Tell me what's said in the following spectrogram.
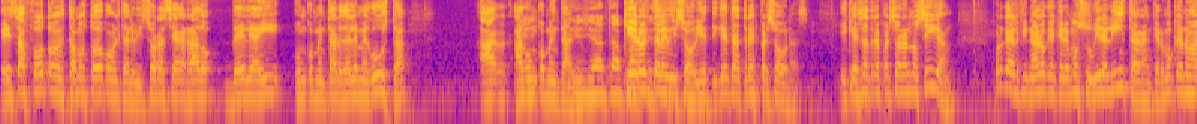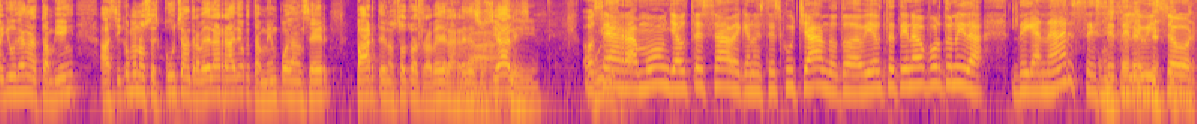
Esa foto donde estamos todos con el televisor así agarrado, dele ahí un comentario, dele me gusta, haga, Y- un comentario. Quiero el televisor y etiqueta a tres personas. Y que esas tres personas nos sigan. Porque al final lo que queremos es subir el Instagram, queremos que nos ayuden a también, así como nos escuchan a través de la radio, que también puedan ser parte de nosotros a través de las redes Ah, sociales. Sí. O sea, Ramón, ya usted sabe que nos está escuchando. Todavía usted tiene la oportunidad de ganarse ese televisor.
